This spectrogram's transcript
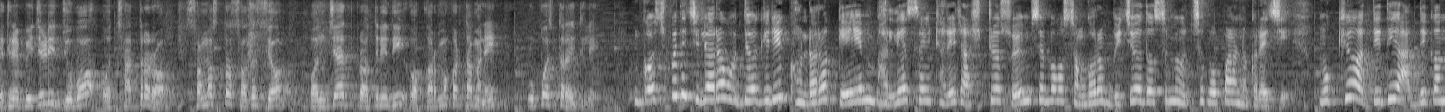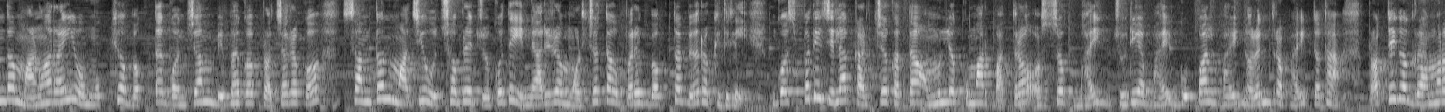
ଏଥିରେ ବିଜେଡି ଯୁବ ଓ ଛାତ୍ରର ସମସ୍ତ ସଦସ୍ୟ ପଞ୍ଚାୟତ ପ୍ରତିନିଧି ଓ କର୍ମକର୍ତ୍ତାମାନେ ଉପସ୍ଥିତ ରହିଥିଲେ। ଗଜପତି ଜିଲ୍ଲାର ଉଦୟଗିରି ଖଣ୍ଡର କେଏମ୍ ଭାଲିଆ ସାହିଠାରେ ରାଷ୍ଟ୍ରୀୟ ସ୍ୱୟଂସେବକ ସଂଘର ବିଜୟ ଦଶମୀ ଉତ୍ସବ ପାଳନ କରାଯାଇଛି। ମୁଖ୍ୟ ଅତିଥି ଆଦିକନ୍ଦ ମାଣୁଆରାଇ ଓ ମୁଖ୍ୟ ବକ୍ତା ଗଞ୍ଜାମ ବିଭାଗ ପ୍ରଚାରକ ଶାନ୍ତନୁ ମାଝୀ ଉତ୍ସବରେ ଯୋଗଦେଇ ନାରୀର ମର୍ଯ୍ୟାଦା ଉପରେ ବକ୍ତବ୍ୟ ରଖିଥିଲେ। ଗଜପତି ଜିଲ୍ଲା କାର୍ଯ୍ୟକର୍ତ୍ତା ଅମୂଲ୍ୟ କୁମାର ପାତ୍ର ଅଶୋକ ଭାଇ ଜୁରିଆ ଭାଇ ଗୋପାଳ ଭାଇ ନରେନ୍ଦ୍ର ଭାଇ ତଥା ପ୍ରତ୍ୟେକ ଗ୍ରାମର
